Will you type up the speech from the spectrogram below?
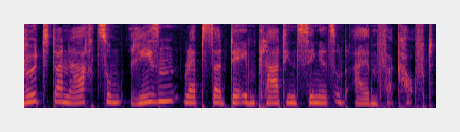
wird danach zum Riesen-Rapstar, der eben Platin-Singles und Alben verkauft.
